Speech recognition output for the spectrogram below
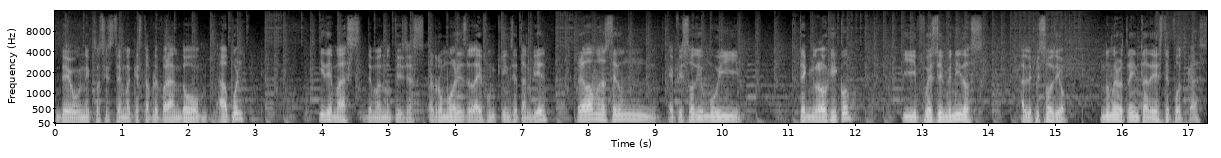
de un ecosistema que está preparando Apple y demás, demás noticias. Rumores del iPhone 15 también. Pero vamos a hacer un episodio muy tecnológico. Y pues bienvenidos al episodio número 30 de este podcast.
